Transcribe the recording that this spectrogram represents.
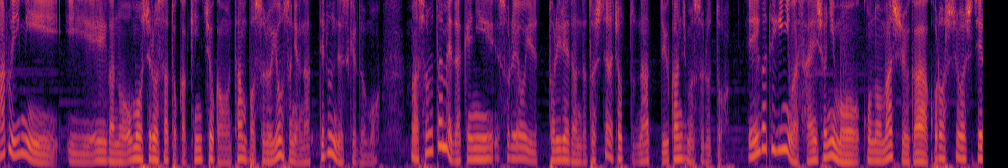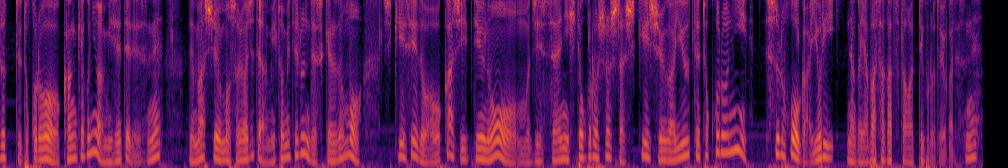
ある意味、映画の面白さとか緊張感を担保する要素にはなってるんですけども、まあそのためだけにそれを取り入れたんだとしたらちょっとなっていう感じもすると。映画的には最初にもこのマシュが殺しをしてるってところを観客には見せてですね、で、マシュもそれ自体は認めてるんですけれども、死刑制度はおかしいっていうのをもう実際に人殺しをした死刑囚が言うってところにする方がよりなんかヤバさが伝わってくるというかですね、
